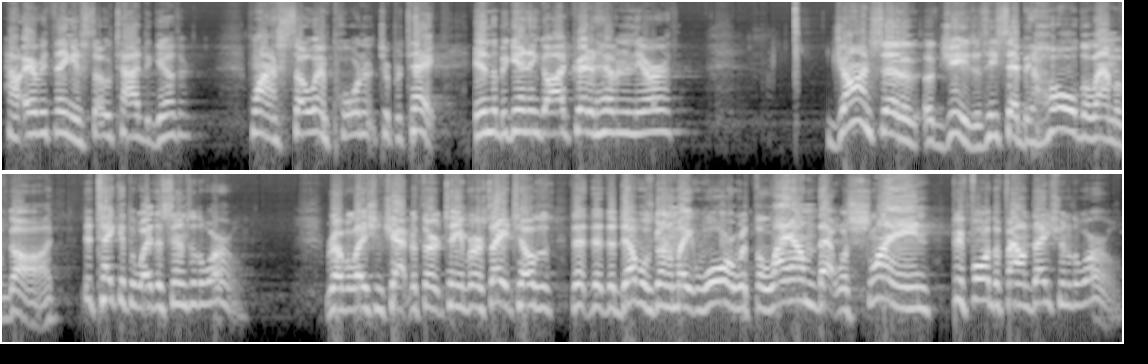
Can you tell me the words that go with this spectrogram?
how everything is so tied together? Why it's so important to protect. In the beginning, God created heaven and the earth. John said of, of Jesus, he said, Behold the Lamb of God that taketh away the sins of the world. Revelation chapter 13, verse 8 tells us that, that the devil's going to make war with the lamb that was slain before the foundation of the world.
